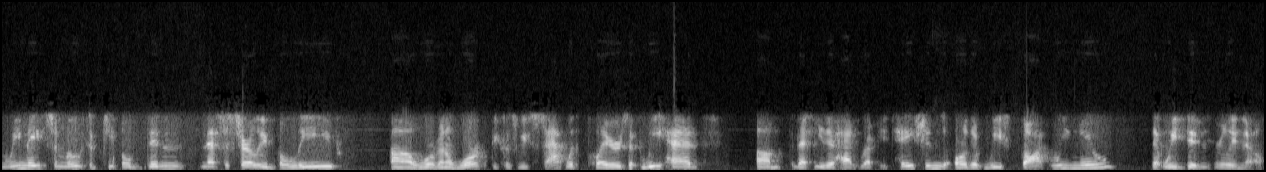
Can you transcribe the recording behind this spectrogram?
we made some moves that people didn't necessarily believe uh, were going to work because we sat with players that we had um, that either had reputations or that we thought we knew that we didn't really know.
